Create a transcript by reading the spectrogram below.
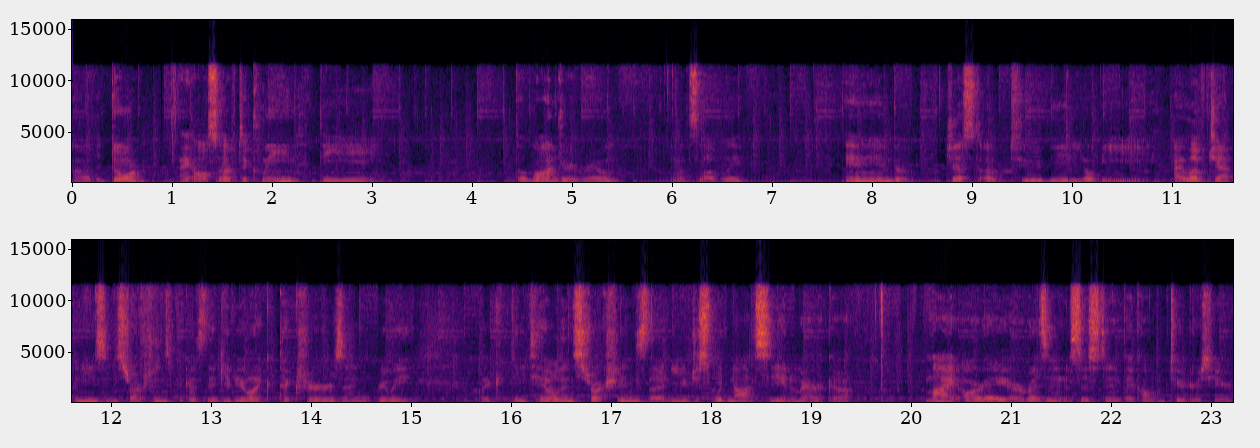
uh, the dorm. I also have to clean the the laundry room. That's lovely. And just up to the lobby. I love Japanese instructions because they give you like pictures and really like detailed instructions that you just would not see in America. My RA, or resident assistant, they call them tutors here,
